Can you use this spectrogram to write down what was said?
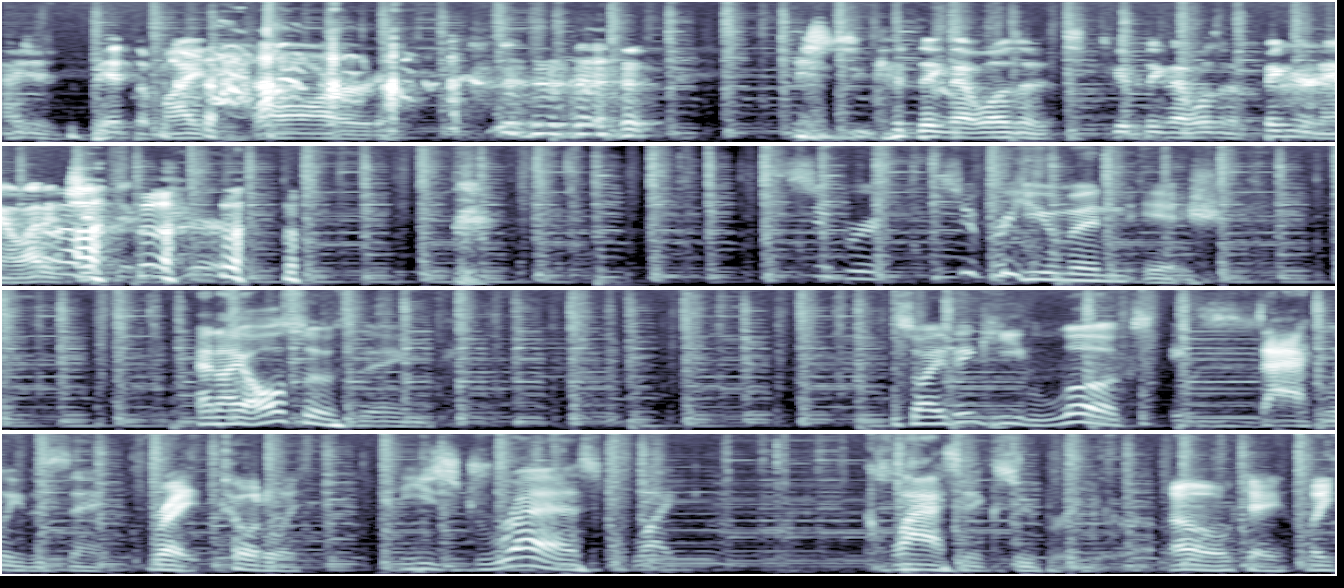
I just bit the mic hard. It's a good thing that wasn't. It's a good thing that wasn't a fingernail. I'd have chipped it for sure. Super, superhuman-ish. And I also think. So I think he looks exactly the same. Right, totally. He's dressed like classic superhero. Oh, okay. Like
